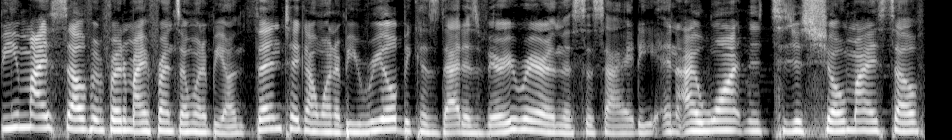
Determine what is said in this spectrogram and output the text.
be myself in front of my friends. I want to be authentic. I want to be real because that is very rare in this society. And I want to just show myself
